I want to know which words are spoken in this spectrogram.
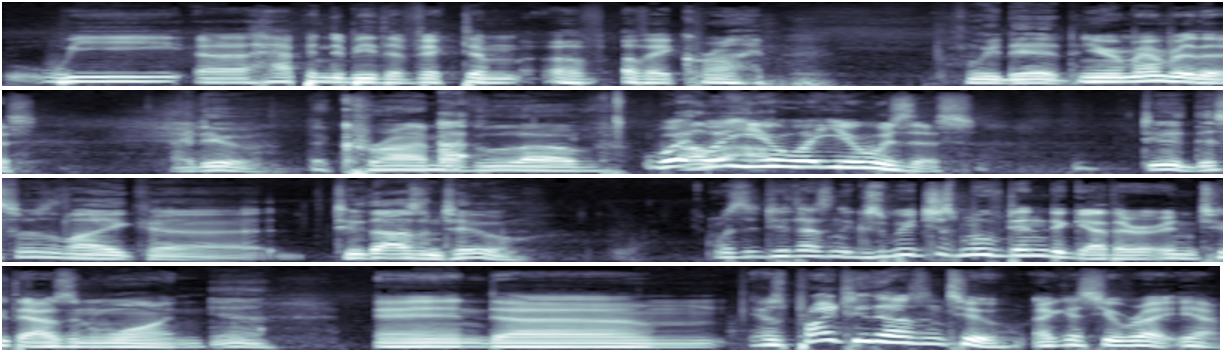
we uh, happened to be the victim of, of a crime. We did. You remember this? I do. The crime of love. What, what uh, year? What year was this? Dude, this was like uh, 2002. Was it 2000? Because we just moved in together in 2001, Yeah. and um, it was probably 2002. I guess you're right. Yeah.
